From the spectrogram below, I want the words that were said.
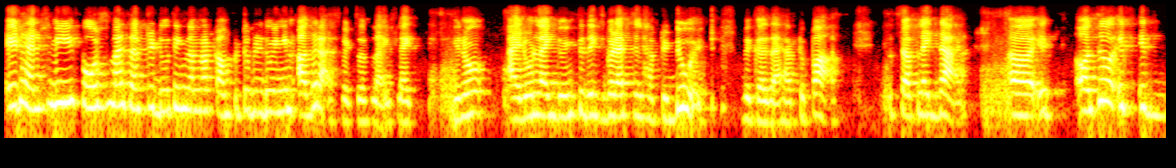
it helps me force myself to do things i'm not comfortable doing in other aspects of life. Like you know i don't like doing physics but i still have to do it because i have to pass. Stuff like that. Uh, it also it's it's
